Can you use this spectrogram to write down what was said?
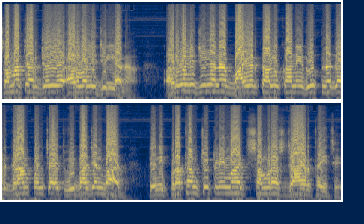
સમાચાર જોઈએ અરવલ્લી જિલ્લાના. અરવલ્લી જિલ્લાના બાયડ તાલુકાની રૂપનગર ગ્રામ પંચાયત વિભાજન બાદ તેની પ્રથમ ચૂંટણીમાં જ સમરસ જાહેર થઈ છે.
